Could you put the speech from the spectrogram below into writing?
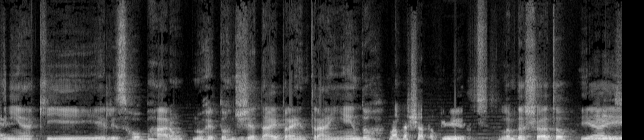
navezinha que eles roubaram no Retorno de Jedi para entrar em Endor. Lambda Shuttle. Isso. Lambda Shuttle. E Isso. aí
